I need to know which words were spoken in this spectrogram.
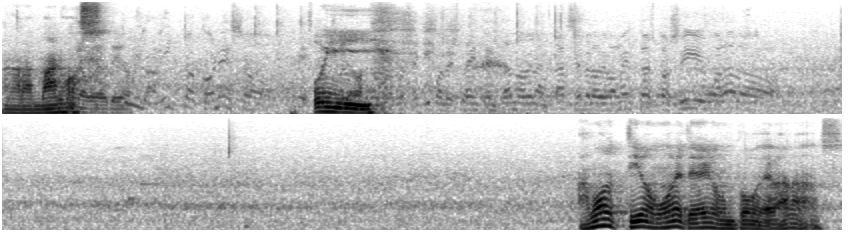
A las No manos. creo, tío. Cuidadito con eso. Uy. Los equipos está intentando adelantarse, pero de momento esto sigue igualado. Vamos, tío, muévete con un poco de ganas.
